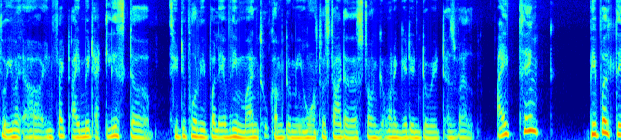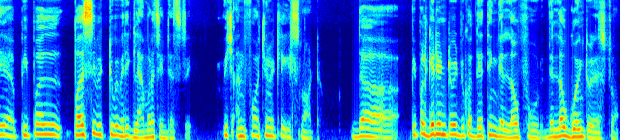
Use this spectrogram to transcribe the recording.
so even uh, in fact, I meet at least uh, three to four people every month who come to me who wants to start a restaurant, want to get into it as well. I think people th- people perceive it to be a very glamorous industry, which unfortunately it's not. The people get into it because they think they love food, they love going to a restaurant.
